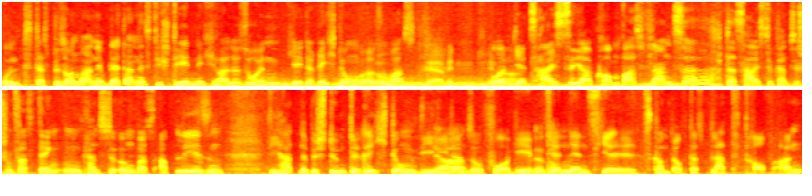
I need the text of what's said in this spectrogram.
Und das Besondere an den Blättern ist, die stehen nicht alle so in jede Richtung oder sowas. oh, der Wind. Ja. Und jetzt heißt sie ja Kompasspflanze. Das heißt, du kannst dir schon fast denken, kannst du irgendwas ablesen. Die hat eine bestimmte Richtung, die Ja. die dann so vorgeben, Also- tendenziell. Es kommt auf das Blatt drauf an.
